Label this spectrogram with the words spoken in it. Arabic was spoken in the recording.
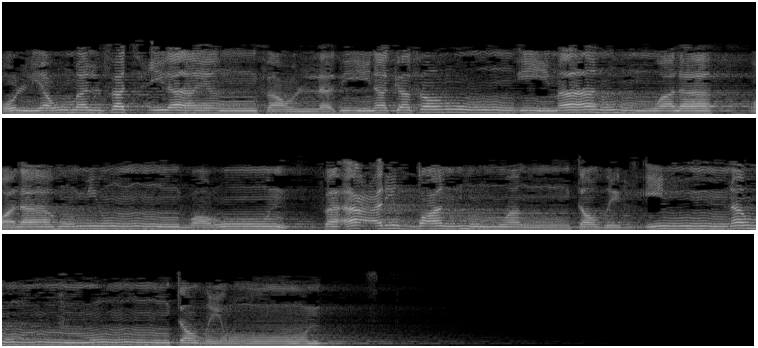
قل يوم الفتح لا ينفع الذين كفروا إيمانهم ولا, ولا هم ينظرون فأعرض عنهم وانتظر إنهم منتظرون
